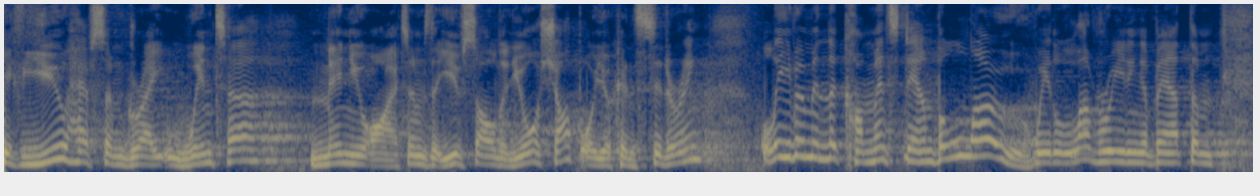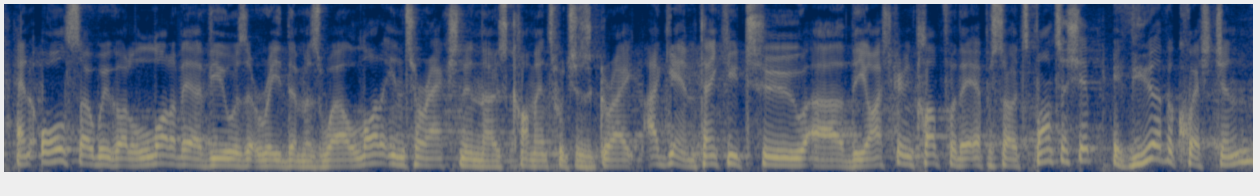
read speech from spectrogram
If you have some great winter menu items that you've sold in your shop or you're considering, leave them in the comments down below. We love reading about them. And also, we've got a lot of our viewers that read them as well. A lot of interaction in those comments, which is great. Again, thank you to uh, the Ice Cream Club for their episode sponsorship. If you have a question,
